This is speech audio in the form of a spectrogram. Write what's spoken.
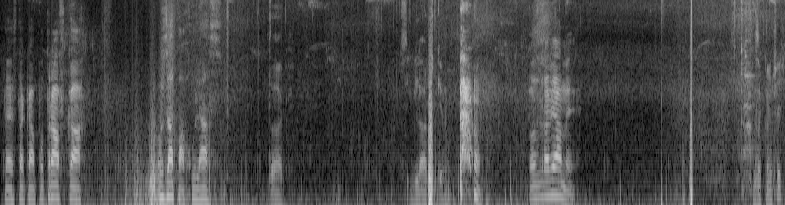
To jest taka potrawka o zapachu lasu. Tak. Z iglaczkiem. Pozdrawiamy. Zakończyć?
